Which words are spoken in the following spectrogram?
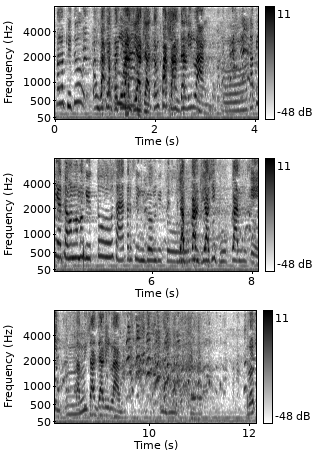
Kalau gitu Oh, enggak kebetulan dia datang pas sandal hilang. Ya jangan ngomong gitu. Saya tersinggung gitu. Ya bukan dia sih bukan mungkin, Hmm. tapi sandal hilang. Terus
